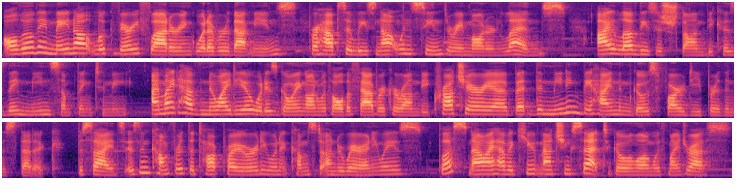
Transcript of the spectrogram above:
Although they may not look very flattering, whatever that means, perhaps at least not when seen through a modern lens, I love these ishtan because they mean something to me. I might have no idea what is going on with all the fabric around the crotch area, but the meaning behind them goes far deeper than aesthetic. Besides, isn't comfort the top priority when it comes to underwear anyways? Plus, now I have a cute matching set to go along with my dress.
